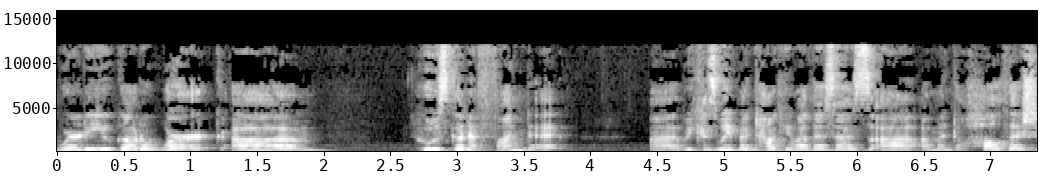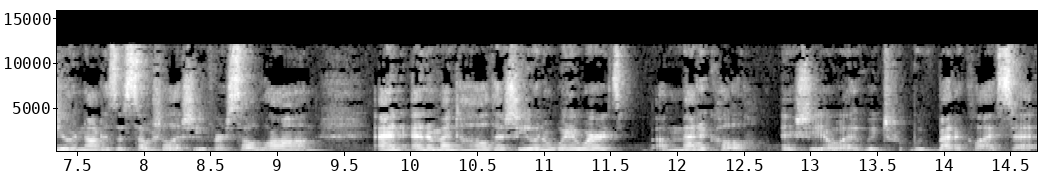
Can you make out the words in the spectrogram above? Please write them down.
where do you go to work? Um, who's going to fund it? Uh, because we've been talking about this as a, a mental health issue and not as a social issue for so long, and, and a mental health issue in a way where it's a medical issue. We, we've medicalized it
